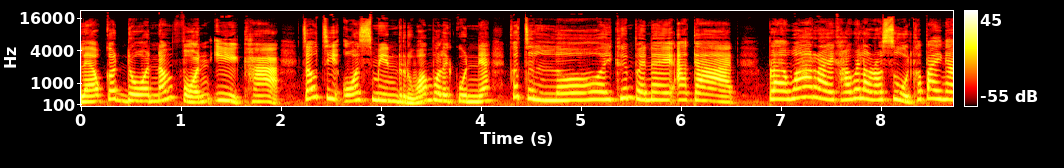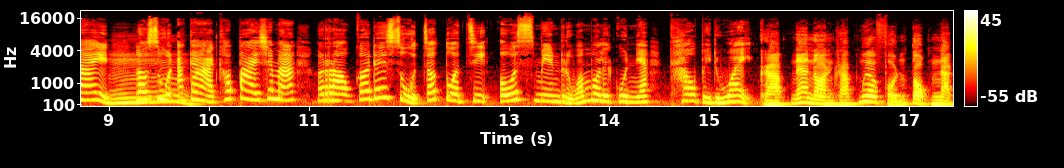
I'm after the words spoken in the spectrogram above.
แล้วก็โดนน้ำฝนอีกค่ะ เจ้า geosmin หรือว่าโมเลกุลเนี้ยก็จะลอยขึ้นไปในอากาศแปลว่าอะไรคะเวลาเราสูดเข้าไปไงอืมเราสูดอากาศเข้าไปใช่ไหมเราก็ได้สูดเจ้าตัว geosmin หรือว่าโมเลกุลเนี้ยเข้าไปด้วย ครับแน่นอนครับเมื่อฝนตกหนัก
